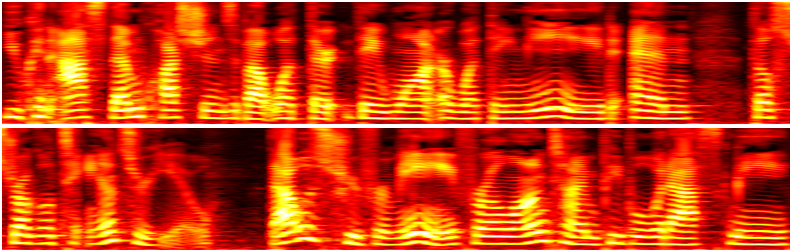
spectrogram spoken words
you can ask them questions about what they want or what they need, and they'll struggle to answer you. That was true for me. For a long time, people would ask me,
